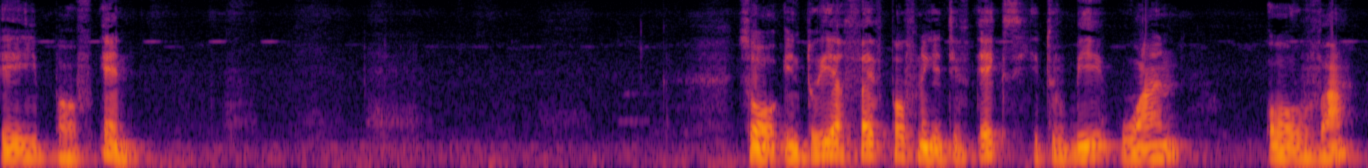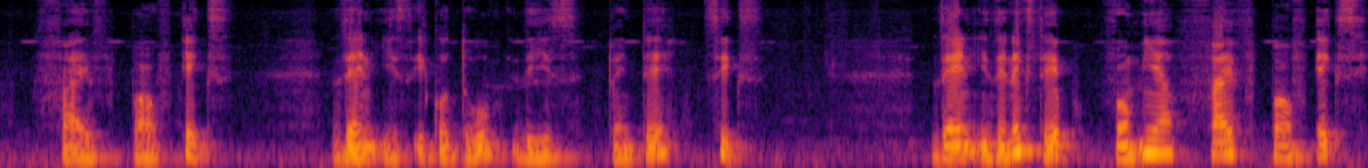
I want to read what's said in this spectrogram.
a power of n. So into here 5 power of negative x, it will be 1 over 5 power of x. Then is equal to this 26. Then in the next step, from here 5 power of x,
